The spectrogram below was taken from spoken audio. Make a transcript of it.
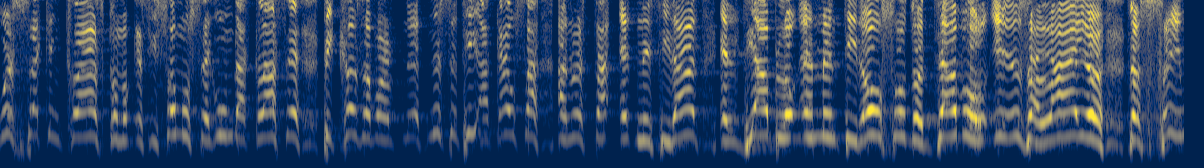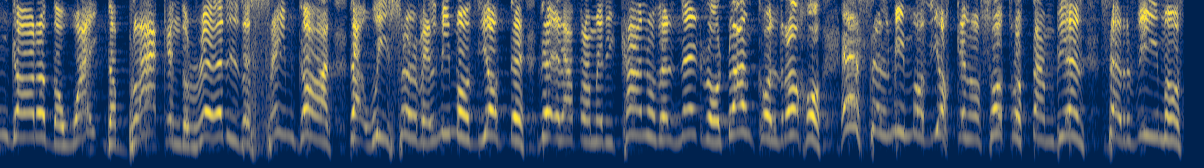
we're second class, como que si somos segunda clase, because of our ethnicity, a causa a nuestra etnicidad. El diablo es mentiroso. The devil is a liar. The same God of the white, the black, and the red is the same God that we serve. El mismo Dios de, del afroamericano, del negro, el blanco, el rojo, es el mismo Dios que nosotros también servimos.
